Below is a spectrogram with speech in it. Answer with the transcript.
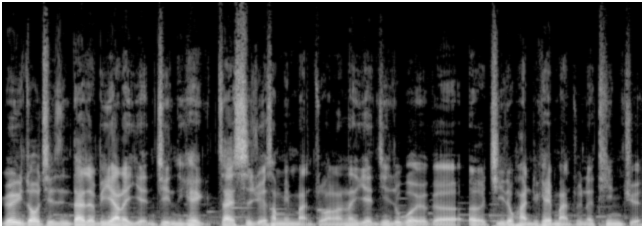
元宇宙其实你戴着 VR 的眼镜，你可以在视觉上面满足了。那眼镜如果有个耳机的话，你就可以满足你的听觉。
